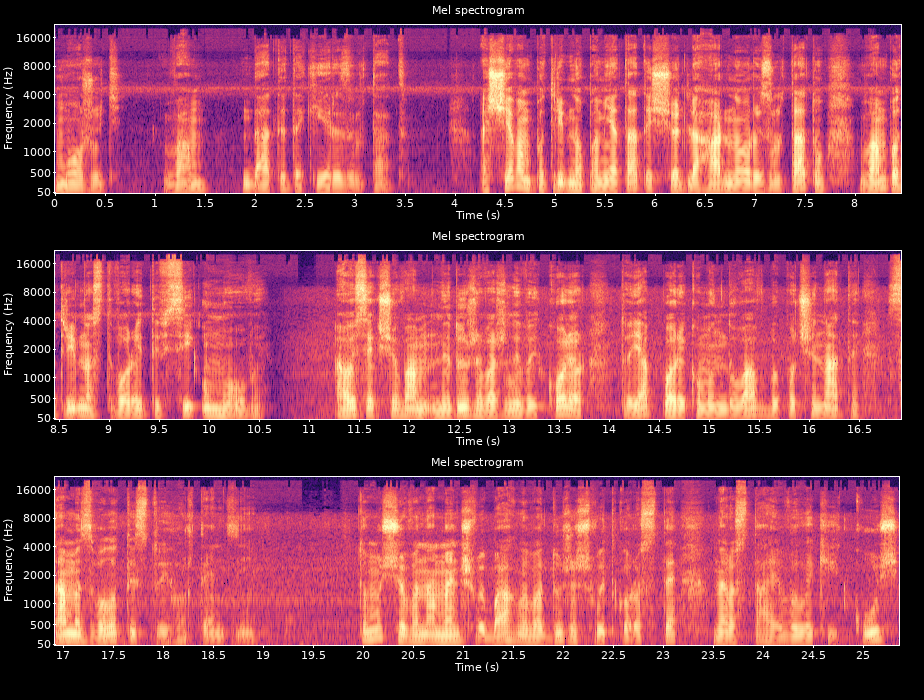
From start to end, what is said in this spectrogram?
можуть вам дати такий результат. А ще вам потрібно пам'ятати, що для гарного результату вам потрібно створити всі умови. А ось якщо вам не дуже важливий кольор, то я б порекомендував би починати саме з волотистої гортензії. Тому що вона менш вибаглива, дуже швидко росте, наростає великий кущ,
